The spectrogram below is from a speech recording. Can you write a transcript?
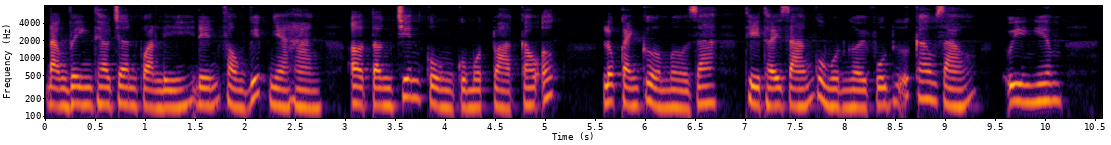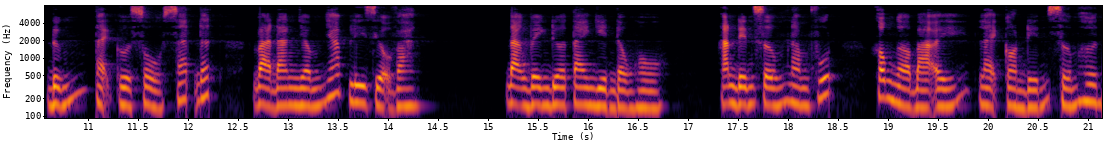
Đặng Vinh theo chân quản lý đến phòng VIP nhà hàng ở tầng trên cùng của một tòa cao ốc. Lúc cánh cửa mở ra thì thấy dáng của một người phụ nữ cao giáo, uy nghiêm, đứng tại cửa sổ sát đất và đang nhấm nháp ly rượu vang. Đặng Vinh đưa tay nhìn đồng hồ. Hắn đến sớm 5 phút, không ngờ bà ấy lại còn đến sớm hơn.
